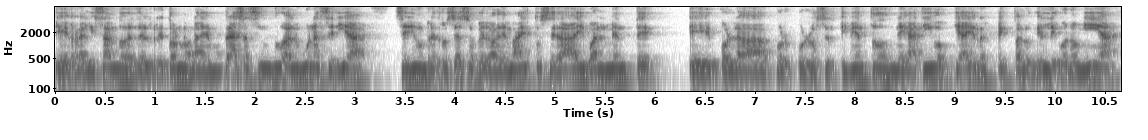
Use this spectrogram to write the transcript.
eh, realizando desde el retorno a la democracia. Sin duda alguna sería, sería un retroceso, pero además esto se da igualmente eh, por, los sentimientos negativos que hay respecto a lo que es la economía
